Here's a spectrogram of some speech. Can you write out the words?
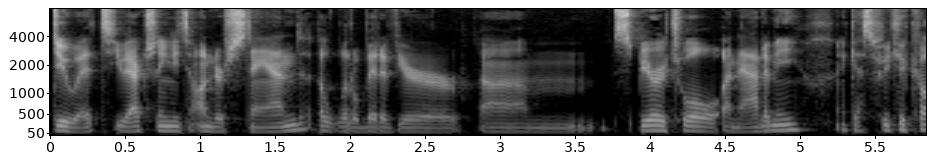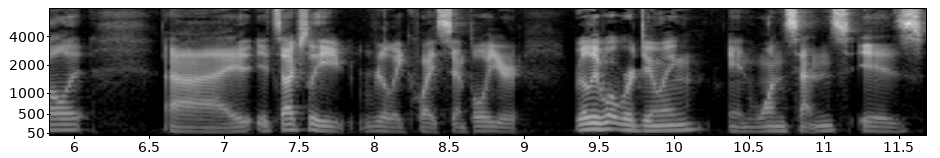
do it, you actually need to understand a little bit of your um, spiritual anatomy, I guess we could call it. Uh, it's actually really quite simple. You're really what we're doing in one sentence is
